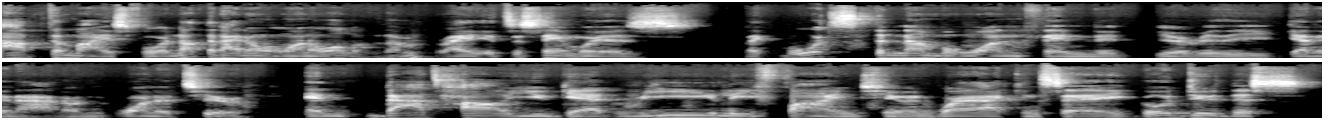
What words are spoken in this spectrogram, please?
optimize for, not that I don't want all of them, right? It's the same way as like, what's the number one thing that you're really getting at on one or two? And that's how you get really fine tuned where I can say, go do this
